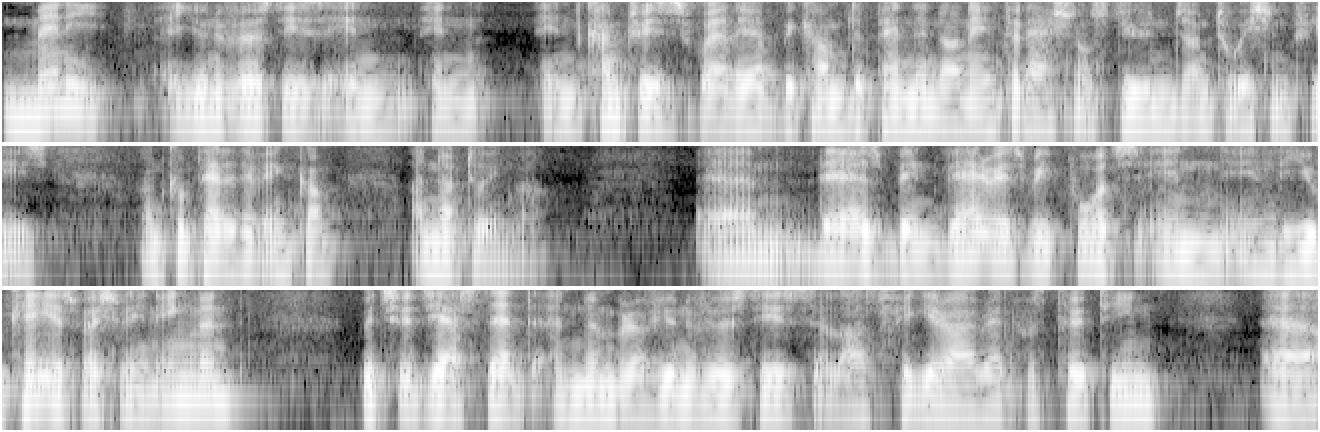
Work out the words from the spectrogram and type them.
Many universities in, in in countries where they have become dependent on international students, on tuition fees, on competitive income, are not doing well. Um, there's been various reports in, in the UK, especially in England, which suggest that a number of universities, the last figure I read was 13, uh,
